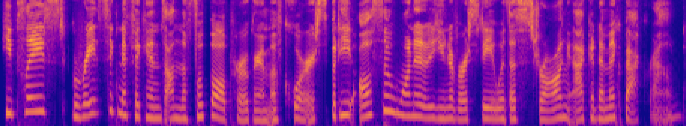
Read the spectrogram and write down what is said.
He placed great significance on the football program, of course, but he also wanted a university with a strong academic background.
